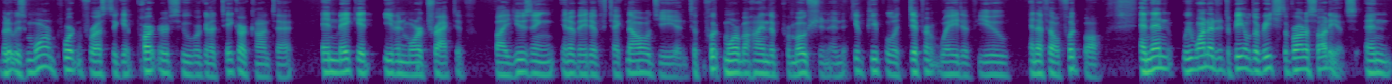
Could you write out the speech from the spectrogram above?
but it was more important for us to get partners who were going to take our content and make it even more attractive by using innovative technology and to put more behind the promotion and give people a different way to view NFL football. And then we wanted it to be able to reach the broadest audience. And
